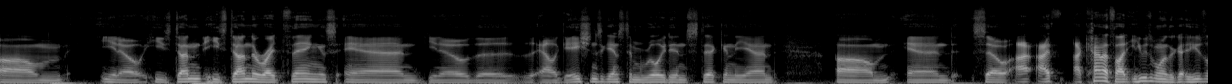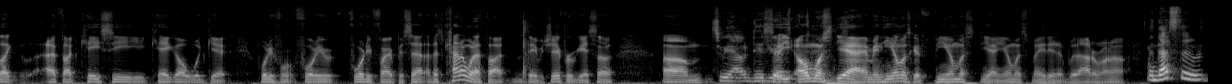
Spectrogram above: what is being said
Um, you know he's done he's done the right things and you know the the allegations against him really didn't stick in the end. Um, and so I I, I kind of thought he was one of the guys he was like I thought Casey Cagle would get 44 40 45 percent. That's kind of what I thought David Shafer would get. So um, So he outdid so he almost yeah I mean he almost got he almost yeah he almost made it without a runoff And that's the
